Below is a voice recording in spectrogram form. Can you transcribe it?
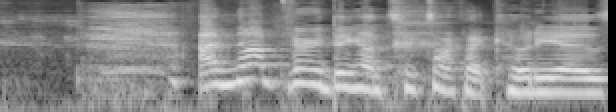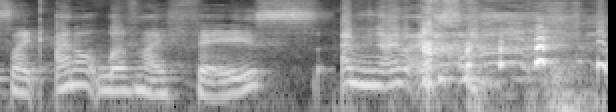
I'm not very big on TikTok like Cody is. Like, I don't love my face. I mean, I, I just.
